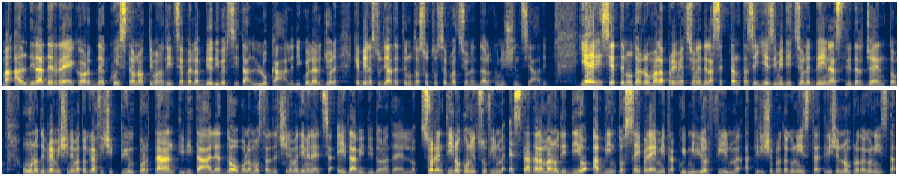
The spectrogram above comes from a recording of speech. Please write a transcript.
ma al di là del record, questa è un'ottima notizia per la biodiversità locale di quella regione che viene studiata e tenuta sotto osservazione da alcuni scienziati. Ieri si è tenuta a Roma la premiazione della 76esima edizione dei Nastri d'Argento, uno dei premi cinematografici più importanti d'Italia dopo la mostra del cinema di Venezia e i David di Donatello. Sorrentino con il suo film È stata la mano di Dio ha vinto sei premi, tra cui miglior film, attrice protagonista e attrice non protagonista.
